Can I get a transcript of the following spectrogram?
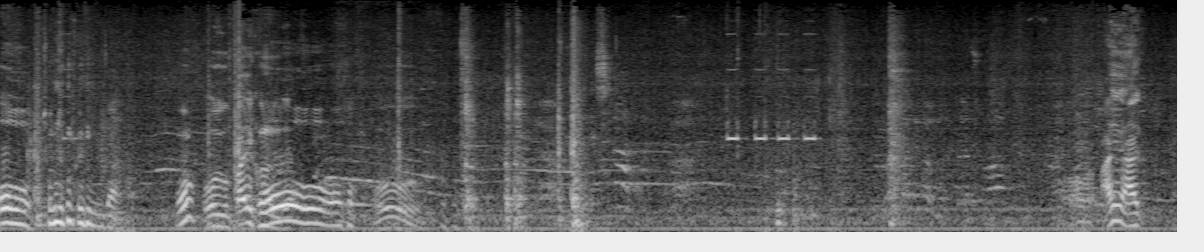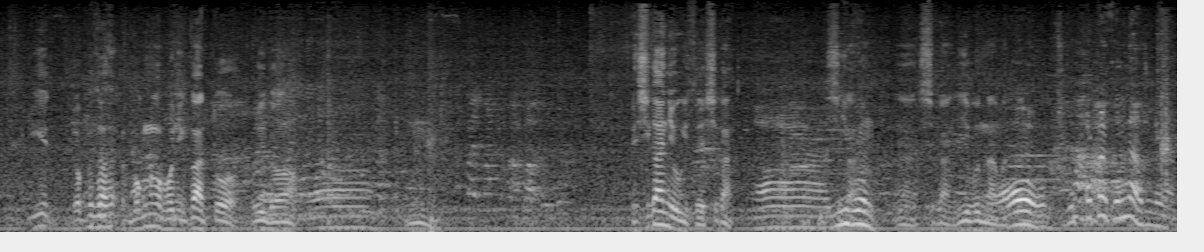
오 점점 끊는다. 어? 오 이거 빨리 끓는데. 오. 오. 어, 아니, 아, 이게 옆에서 먹는 거 보니까 또 우리도 어, 음. 시간이 여기 있어요. 시간. 아 시간. 2분. 네, 시간 2분 남았. 오 지금 팔팔 끝내 아주 그냥.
